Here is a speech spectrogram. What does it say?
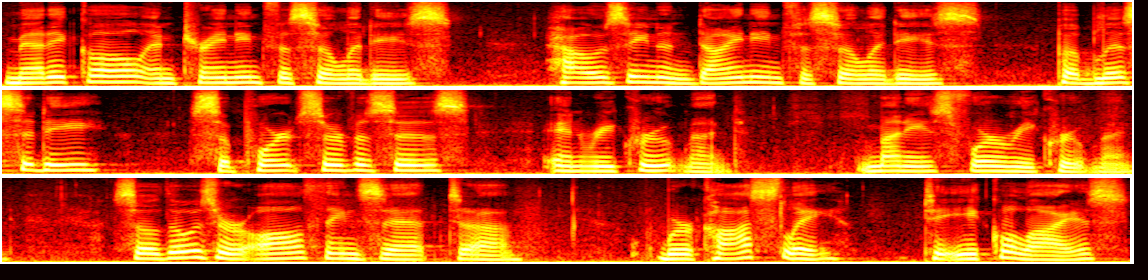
medical and training facilities, housing and dining facilities, publicity, support services, and recruitment, monies for recruitment. So those are all things that uh, were costly to equalize,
